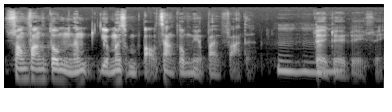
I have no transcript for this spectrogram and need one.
双方都能有没有什么保障都没有办法的，嗯哼，对对对，所以。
